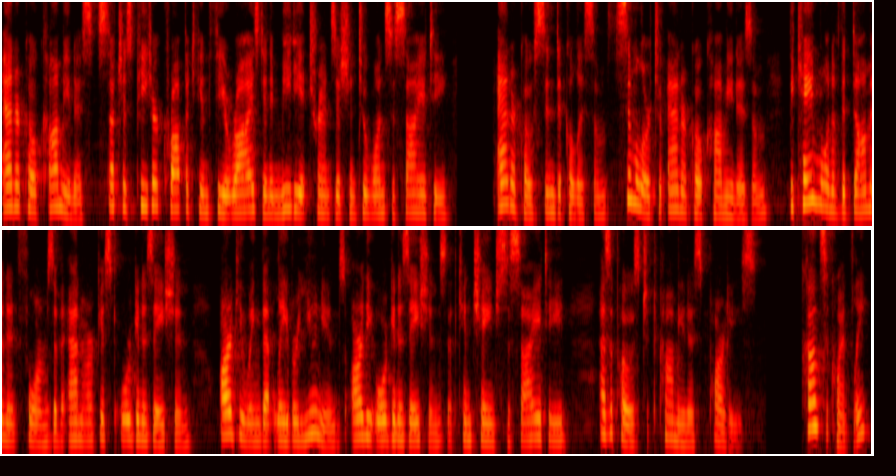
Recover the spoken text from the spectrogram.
Anarcho-communists such as Peter Kropotkin theorized an immediate transition to one society. Anarcho-syndicalism, similar to anarcho-communism, became one of the dominant forms of anarchist organization, arguing that labor unions are the organizations that can change society, as opposed to communist parties. Consequently,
